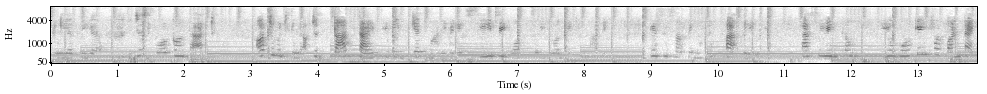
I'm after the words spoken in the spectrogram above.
two year three year you just work on that. Automatically after that time you will get money. When you're sleeping also you are getting money. This is nothing but a passive income. Passive income you're working for one time.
